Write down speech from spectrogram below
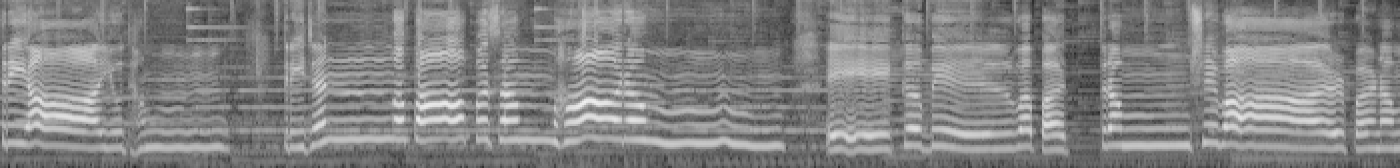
त्रियायुधं त्रिजन्मपापसंहारम् બિલ્વપત્રમ શિવાર્પણમ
